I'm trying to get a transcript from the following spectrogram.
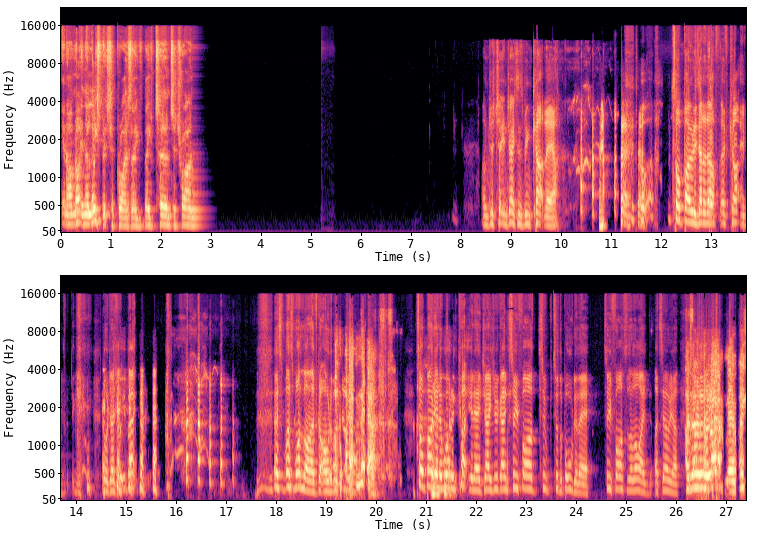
you know, I'm not in the least bit surprised they've, they've turned to try and I'm just checking. Jason's been cut there. Todd Boehly's had enough. They've cut him. Go on, Jason, put you back. That's, that's one line I've got hold of. Tom Bodie had a word and cut you there, James. You were going too far to, to the border there. Too far to the line, I tell you. I don't know what happened there, mate,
